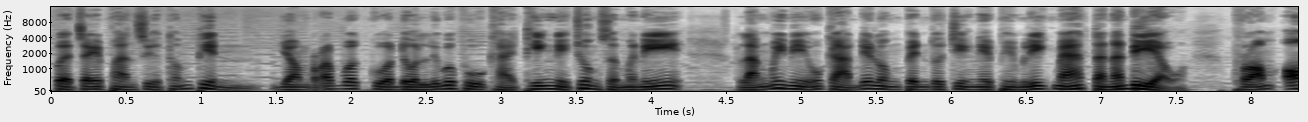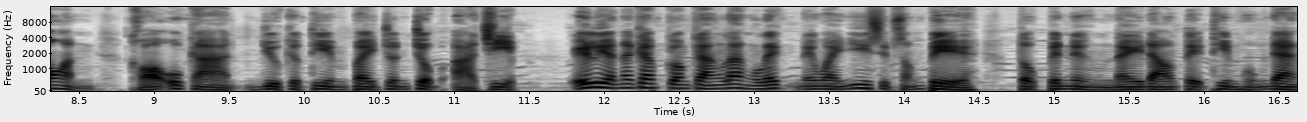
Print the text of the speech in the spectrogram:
เปิดใจผ่านสื่อท้องถิ่น ยอมรับว่ากลัวโดนลิเวอร์พูลขายทิ้งในช่วงสมัยนี้ หลังไม่มีโอกาสได้ลงเป็นตัวจริงในพรีเมียร์ลีกแม้แต่นัดเดียว พร้อมอ้อน ขอโอกาสอยู่กับทีมไปจนจบอาชีพ เอเลียนนะครับกองกลางล่างเล็กในวัย 22 ปี ตกเป็นหนึ่งในดาวเตะทีมหงแดง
